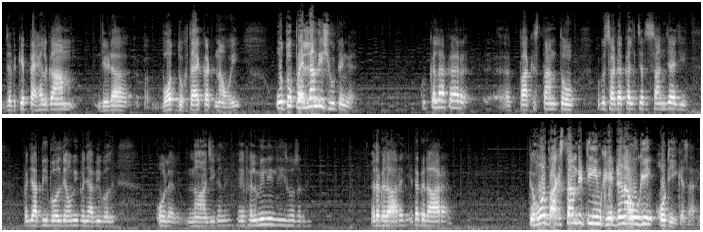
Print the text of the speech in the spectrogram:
ਜਦ ਕਿ ਪਹਿਲਗਾਮ ਜਿਹੜਾ ਬਹੁਤ ਦੁਖਦਾਇਕ ਘਟਨਾ ਹੋਈ, ਉਹ ਤੋਂ ਪਹਿਲਾਂ ਦੀ ਸ਼ੂਟਿੰਗ ਹੈ। ਕੋਈ ਕਲਾਕਾਰ ਪਾਕਿਸਤਾਨ ਤੋਂ, ਕਿਉਂਕਿ ਸਾਡਾ ਕਲਚਰ ਸਾਂਝਾ ਹੈ ਜੀ। ਪੰਜਾਬੀ ਬੋਲਦੇ ਆ, ਉਹ ਵੀ ਪੰਜਾਬੀ ਬੋਲਦੇ। ਉਹ ਲੈ ਲੈ ਨਾ ਜੀ ਕਹਿੰਦੇ, ਇਹ ਫਿਲਮ ਹੀ ਨਹੀਂ ਰਿਲੀਜ਼ ਹੋ ਸਕਦੀ। ਇਹ ਤਾਂ ਗਦਾਰ ਹੈ ਜੀ, ਇਹ ਤਾਂ ਗਦਾਰ ਹੈ। ਤੇ ਹੁਣ ਪਾਕਿਸਤਾਨ ਦੀ ਟੀਮ ਖੇਡਣ ਆਊਗੀ, ਉਹ ਠੀਕ ਹੈ ਸਾਰੀ।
